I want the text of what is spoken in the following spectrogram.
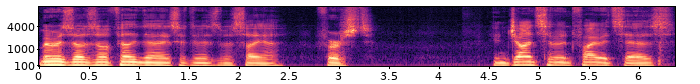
Members of his own family him as the Messiah first. In John 7 5 it says,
